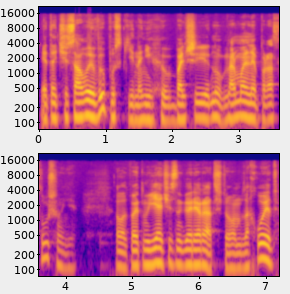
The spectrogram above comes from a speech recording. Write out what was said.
Это часовые выпуски, на них большие, ну, нормальное прослушивание. Вот, поэтому я, честно говоря, рад, что вам заходит.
